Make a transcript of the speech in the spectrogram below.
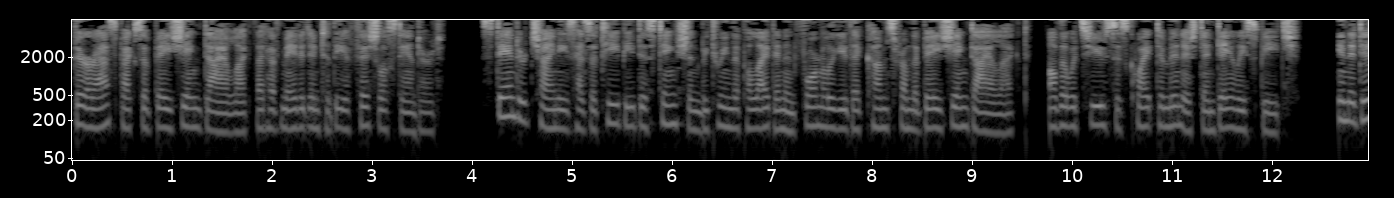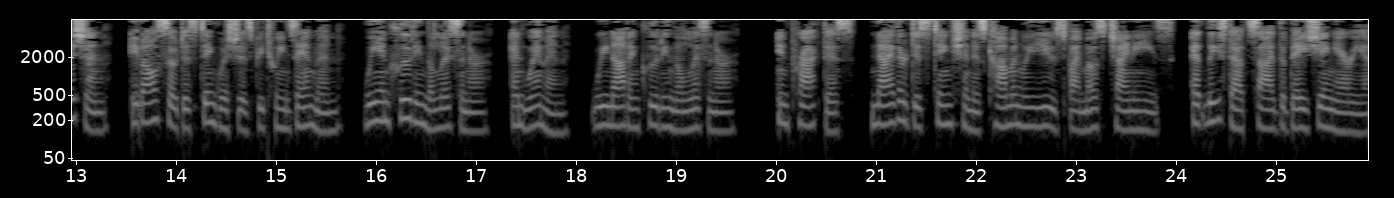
there are aspects of Beijing dialect that have made it into the official standard. Standard Chinese has a TV distinction between the polite and informal you that comes from the Beijing dialect, although its use is quite diminished in daily speech. In addition, it also distinguishes between Zanmen, we including the listener, and women, we not including the listener. In practice, neither distinction is commonly used by most Chinese, at least outside the Beijing area.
